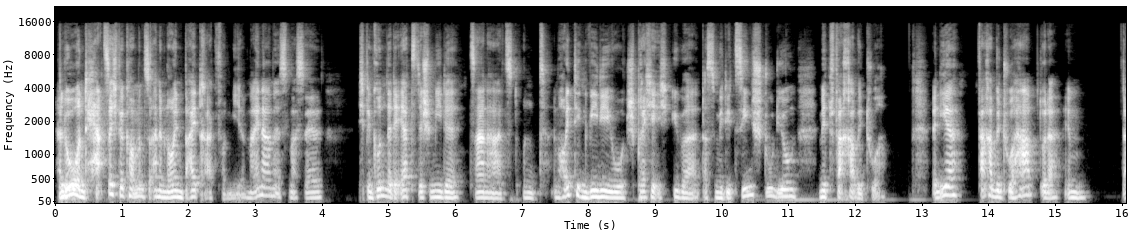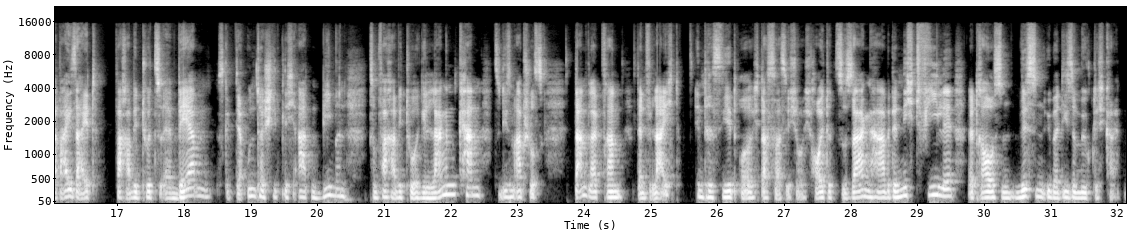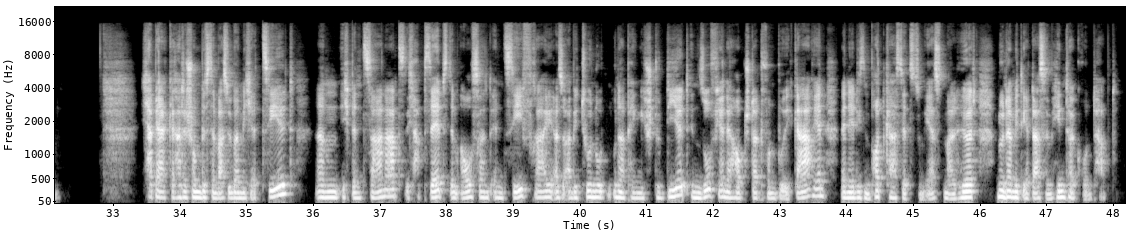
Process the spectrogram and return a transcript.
Hallo und herzlich willkommen zu einem neuen Beitrag von mir. Mein Name ist Marcel. Ich bin Gründer der Ärzteschmiede, Zahnarzt und im heutigen Video spreche ich über das Medizinstudium mit Fachabitur. Wenn ihr Fachabitur habt oder im, dabei seid, Fachabitur zu erwerben, es gibt ja unterschiedliche Arten, wie man zum Fachabitur gelangen kann, zu diesem Abschluss, dann bleibt dran, denn vielleicht interessiert euch das, was ich euch heute zu sagen habe, denn nicht viele da draußen wissen über diese Möglichkeiten. Ich habe ja gerade schon ein bisschen was über mich erzählt. Ähm, ich bin Zahnarzt. Ich habe selbst im Ausland NC-frei, also Abiturnoten unabhängig studiert, in Sofia in der Hauptstadt von Bulgarien. Wenn ihr diesen Podcast jetzt zum ersten Mal hört, nur damit ihr das im Hintergrund habt.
